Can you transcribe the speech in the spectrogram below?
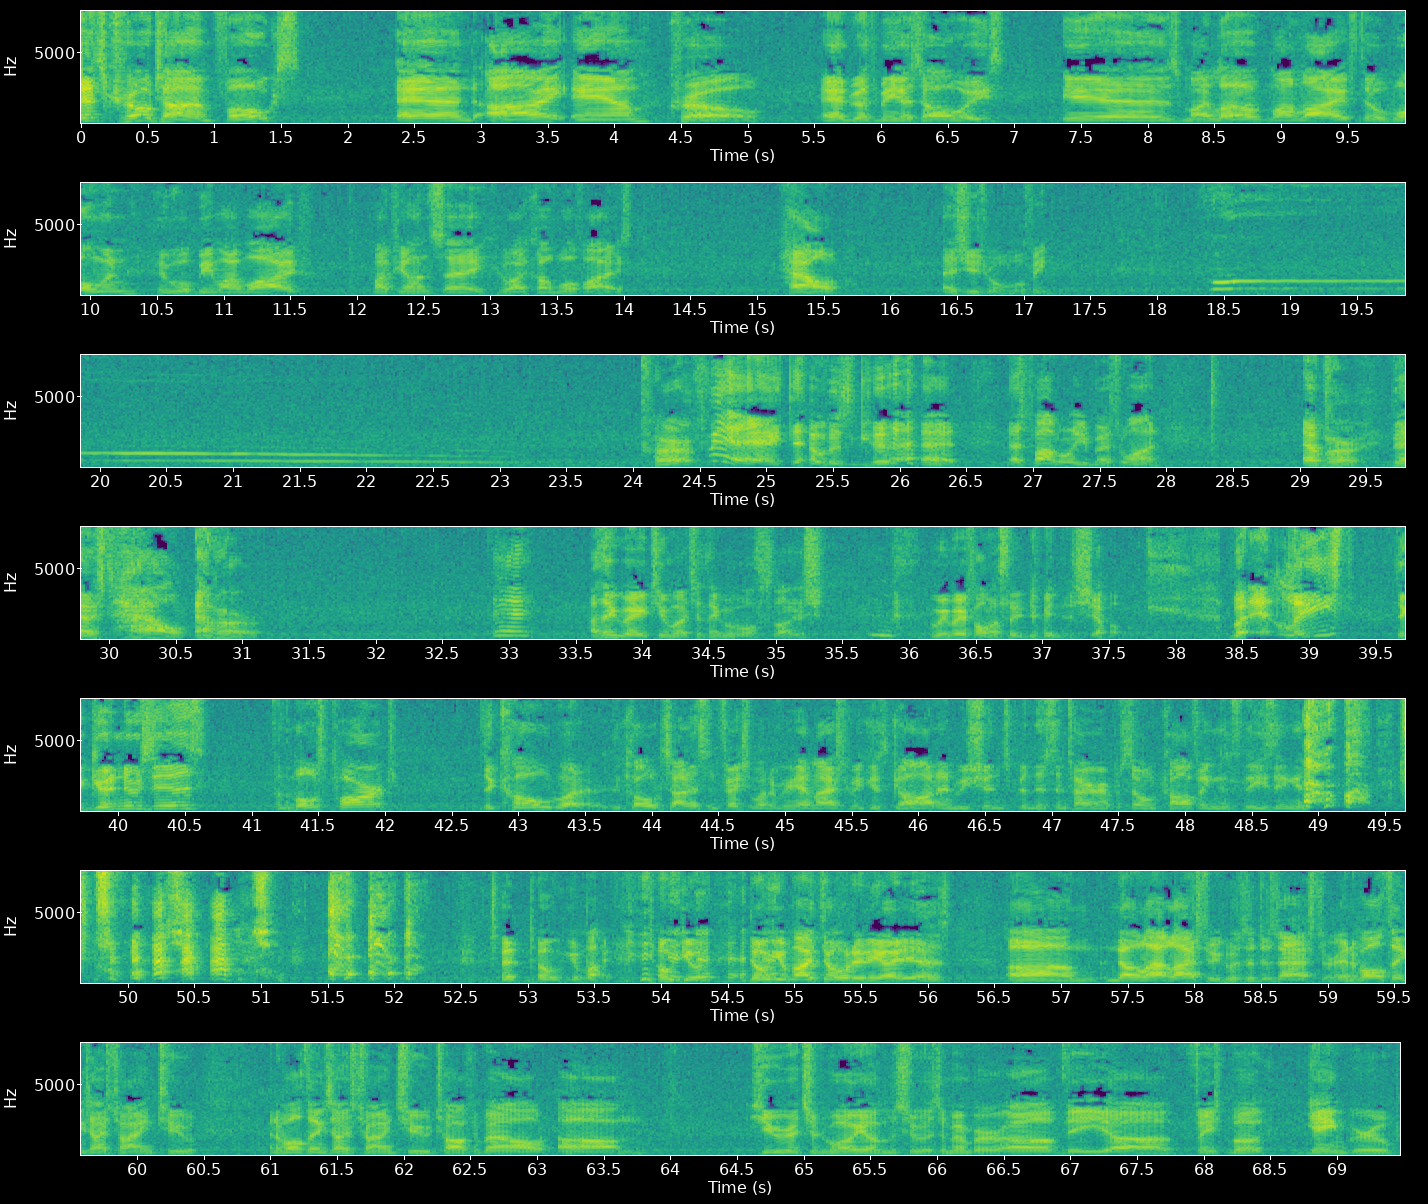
It's Crow time, folks. And I am Crow. And with me, as always, is my love, my life, the woman who will be my wife, my fiance, who I call Wolf Eyes. Hal, as usual, Wolfie. Perfect. That was good. That's probably your best one. Ever. Best Hal ever. Eh. I think we ate too much. I think we're both sluggish. we may fall asleep during the show. But at least the good news is, for the most part, the cold, what, the cold sinus infection, whatever we had last week, is gone, and we shouldn't spend this entire episode coughing and sneezing and. don't give my don't give don't give my throat any ideas. Um, no, last week was a disaster, and of all things, I was trying to, and of all things, I was trying to talk about um, Hugh Richard Williams, who is a member of the uh, Facebook game group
